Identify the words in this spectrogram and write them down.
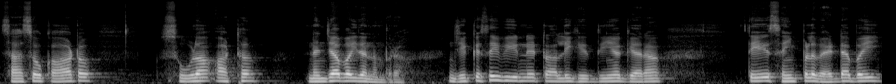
761 168 49 ਬਾਈ ਦਾ ਨੰਬਰ ਆ। ਜੇ ਕਿਸੇ ਵੀਰ ਨੇ ਟਰਾਲੀ ਖਰੀਦੀ ਆ 11 ਤੇ ਸਿੰਪਲ ਵੈਡ ਆ ਬਾਈ,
